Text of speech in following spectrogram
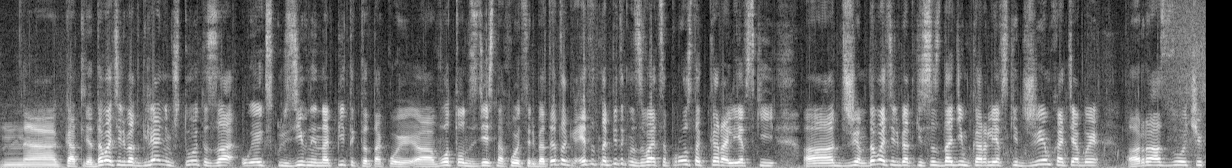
а, котле. Давайте, ребят, глянем, что это за эксклюзивный напиток-то такой. А, вот он здесь находится, ребят. Это, этот напиток называется просто королевский а, джем. Давайте, ребятки, создадим королевский джем хотя бы разочек.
